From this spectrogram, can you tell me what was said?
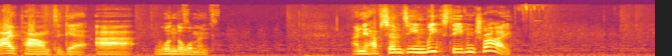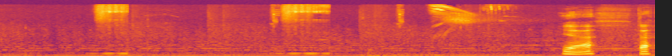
£5 to get a Wonder Woman. And you have 17 weeks to even try. Yeah, that's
